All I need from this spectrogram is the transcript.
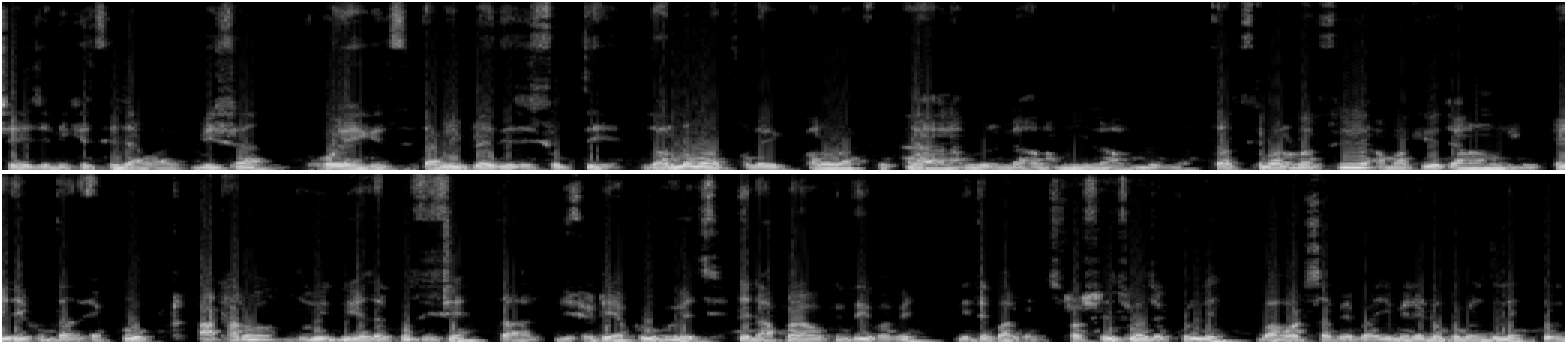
সেই যে লিখেছে যে আমার ভিসা হয়ে গেছে। আমি রিপ্লাই দিয়েছি, সত্যি, ধন্যবাদ, অনেক ভালো লাগছে। হ্যাঁ আলহামদুলিল্লাহ আলহামদুলিল্লাহ আলহামদুলিল্লাহ। তার চেয়ে ভালো লাগছে আমাকে জানানোর জন্য। এই দেখুন, তার অ্যাপ্রুভ আঠারো দুই দুই হাজার পঁচিশে তার বিষয়টি অ্যাপ্রুভ হয়েছে। দেন আপনারাও কিন্তু এইভাবে নিতে পারবেন। সরাসরি যোগাযোগ করলে বা হোয়াটসঅ্যাপে বা ইমেলে ডকুমেন্ট দিলে করে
